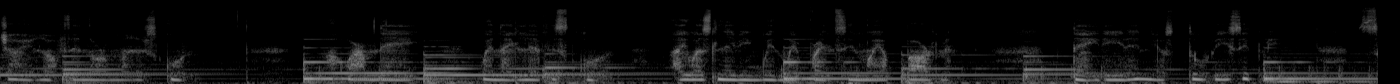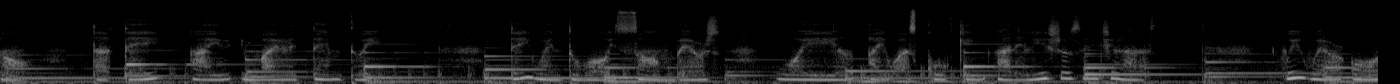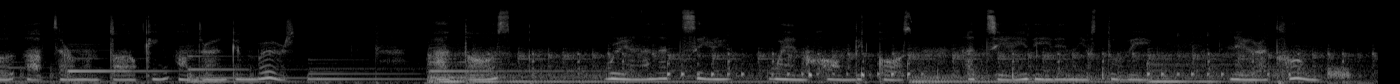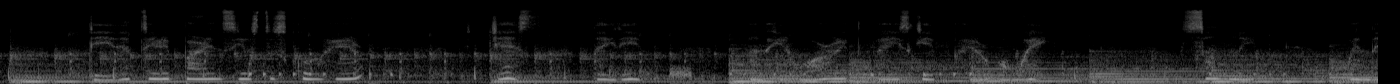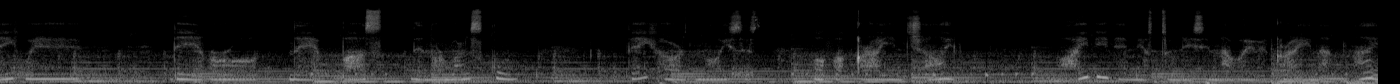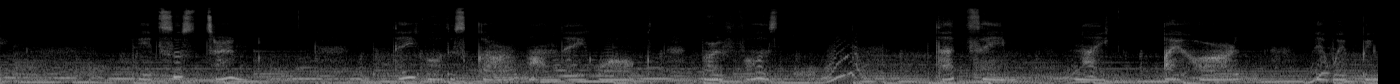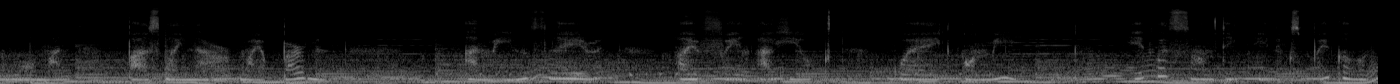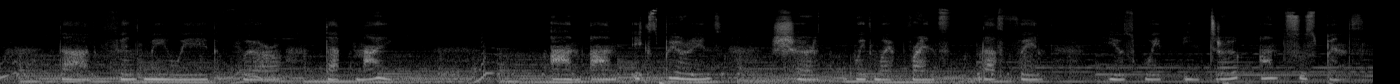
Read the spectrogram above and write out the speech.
child of the normal school. A warm day when I left school, I was living with my friends in my apartment. They didn't used to visit me, so that day I invited them to eat. They went to boil some bears while I was cooking a delicious enchiladas. We were all afternoon talking and drinking beers. At dusk, Brian and Siri went home because Siri didn't used to be there at home. Did Siri parents used to school her? Yes, they did, and her worried face gave her away. Suddenly, the road they passed the normal school, they heard noises of a crying child. I didn't used to listen a baby crying at night. It's so strange. They got scared and they walked very fast. That same night, I heard the weeping woman pass by near my apartment, and minutes later, I felt a huge weight on me. It was something inexplicable that filled me with fear that night, and an experience shared with my friends that filled us with intrigue and suspense.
